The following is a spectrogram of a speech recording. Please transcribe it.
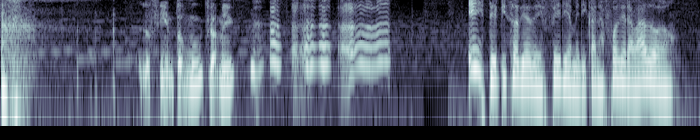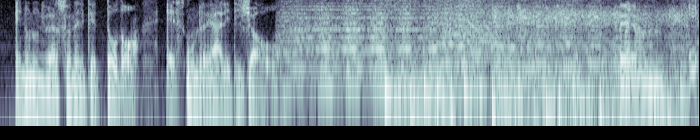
Lo siento mucho, amigo. Este episodio de Feria Americana fue grabado En un universo en el que todo es un reality show. Bueno. Em, E-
